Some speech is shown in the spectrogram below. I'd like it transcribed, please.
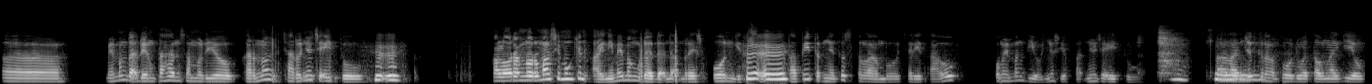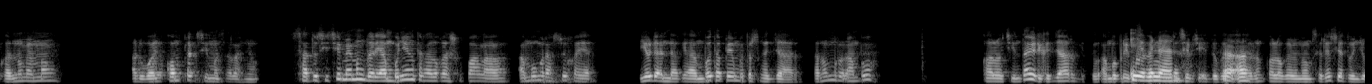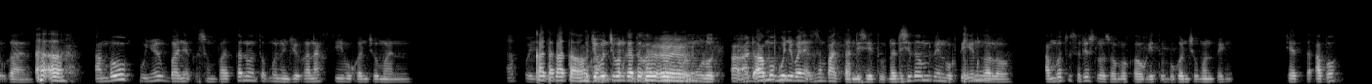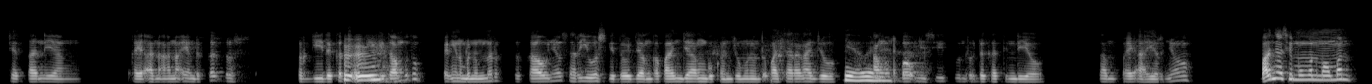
eh memang tidak ada yang tahan sama dia karena caranya cek itu. Kalau orang normal sih mungkin ah ini memang udah tidak merespon gitu. Mm-mm. Tapi ternyata setelah Ambo cari tahu, oh memang dionya sifatnya cek itu. Oke. Nah, lanjut kenapa dua tahun lagi ya? Karena memang aduh banyak kompleks sih masalahnya. Satu sisi memang dari Ambonya yang terlalu keras kepala. Ambo ngerasa kayak dia udah andaki Ambo tapi Ambo terus ngejar. Karena menurut Ambo kalau cinta ya dikejar gitu. Ambo pribadi Iya, benar. prinsip sih itu kan. Heeh. Karena kalau memang serius ya tunjukkan. Heeh. Ambo punya banyak kesempatan untuk menunjukkan aksi bukan cuman apa ya? Kata-kata. Cuman cuman kata-kata. Mm-mm. Cuma mulut Ada Ambo punya banyak kesempatan di situ. Nah di situ Ambo pengen buktiin Hmm. kalau Ambo tuh serius loh sama kau gitu, bukan cuman peng chat apa chatan yang kayak anak-anak yang dekat terus pergi dekat pergi Mm-mm. gitu. Ambo tuh pengen bener-bener ke kaunya serius gitu, jangka panjang bukan cuman untuk pacaran aja. Ambo benar. bawa misi itu untuk deketin dia sampai akhirnya banyak sih momen-momen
